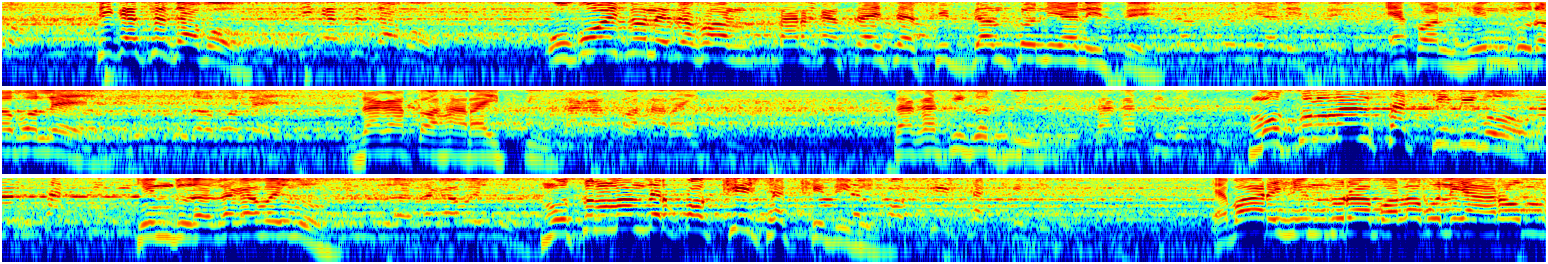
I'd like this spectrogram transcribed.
তো। ঠিক আছে যাব। ঠিক আছে যাব। উভয়জনে যখন তার কাছে এসে সিদ্ধান্ত নিয়ে নিছে এখন হিন্দুরা বলে হিন্দুরা বলে জায়গা তো হারাইছি। জায়গা তো হারাইছি। জায়গা কি করছি? জায়গা কি করছি? মুসলমান সাক্ষী দিব। হিন্দুরা জায়গা পাইব? হিন্দুরা জায়গা পাইব। মুসলমানদের পক্ষেই সাক্ষী দিবে। পক্ষেই সাক্ষী দিবে। এবার হিন্দুরা বলা বলি আরম্ভ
